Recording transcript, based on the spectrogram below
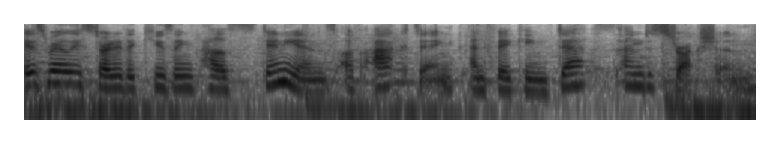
Israelis started accusing Palestinians of acting and faking deaths and destruction.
